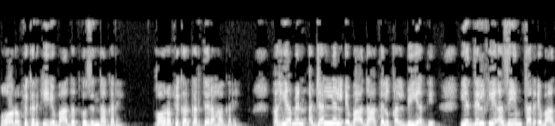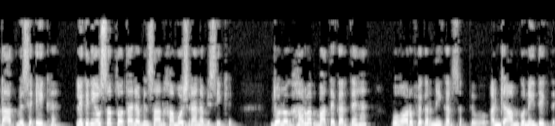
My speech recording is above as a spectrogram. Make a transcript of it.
غور و فکر کی عبادت کو زندہ کریں۔ غور و فکر کرتے رہا کریں۔ فہیم اجل عبادات القلبیتی۔ یہ دل کی عظیم تر عبادات میں سے ایک ہے۔ لیکن یہ اس وقت ہوتا ہے جب انسان خاموش رہنا بھی سیکھے۔ جو لوگ ہر وقت باتیں کرتے ہیں، وہ غور و فکر نہیں کر سکتے، وہ انجام کو نہیں دیکھتے۔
